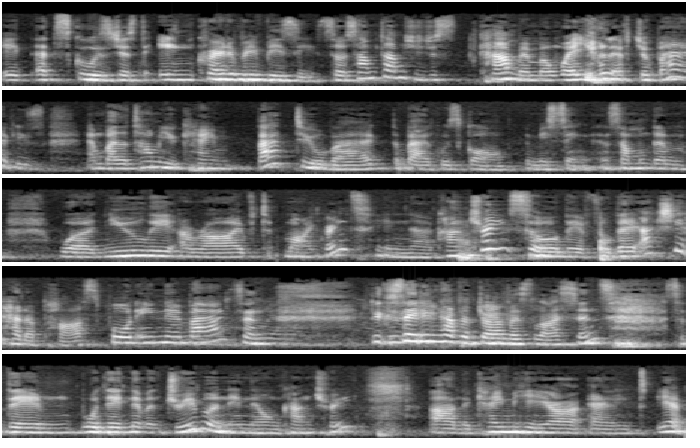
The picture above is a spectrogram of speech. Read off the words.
it, at school is just incredibly busy. So sometimes you just can't remember where you left your bag is. And by the time you came back to your bag, the bag was gone, missing. And some of them were newly arrived migrants in the country, so therefore they actually had a passport in their bags and. Because they didn't have a driver's license, so then, well, they'd never driven in their own country. Uh, they came here and, yeah,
